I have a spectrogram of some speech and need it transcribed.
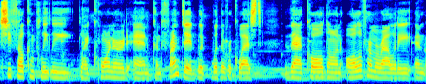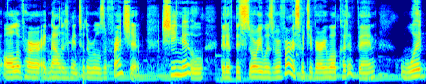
she felt completely like cornered and confronted with, with a request that called on all of her morality and all of her acknowledgement to the rules of friendship. She knew that if this story was reversed, which it very well could have been, would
